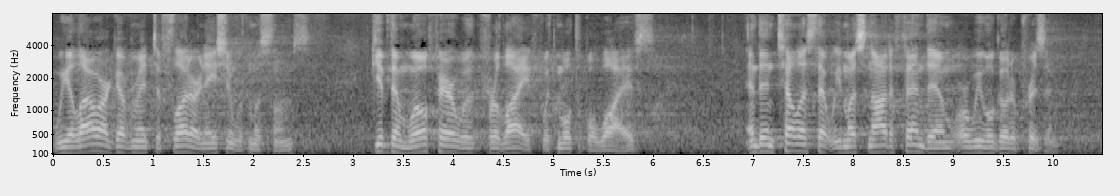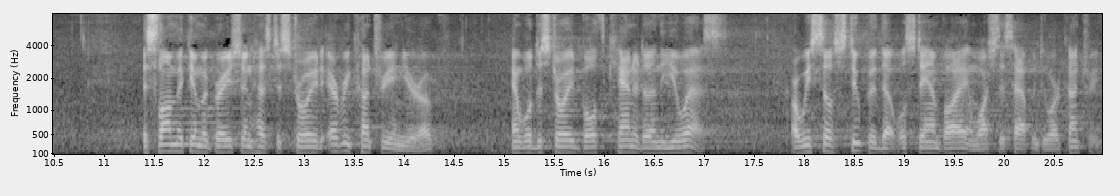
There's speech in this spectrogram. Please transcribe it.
We allow our government to flood our nation with Muslims, give them welfare for life with multiple wives, and then tell us that we must not offend them or we will go to prison. Islamic immigration has destroyed every country in Europe and will destroy both Canada and the US. Are we so stupid that we'll stand by and watch this happen to our country?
